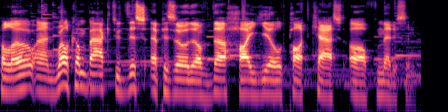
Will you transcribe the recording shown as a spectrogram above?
Hello, and welcome back to this episode of the High Yield Podcast of Medicine.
